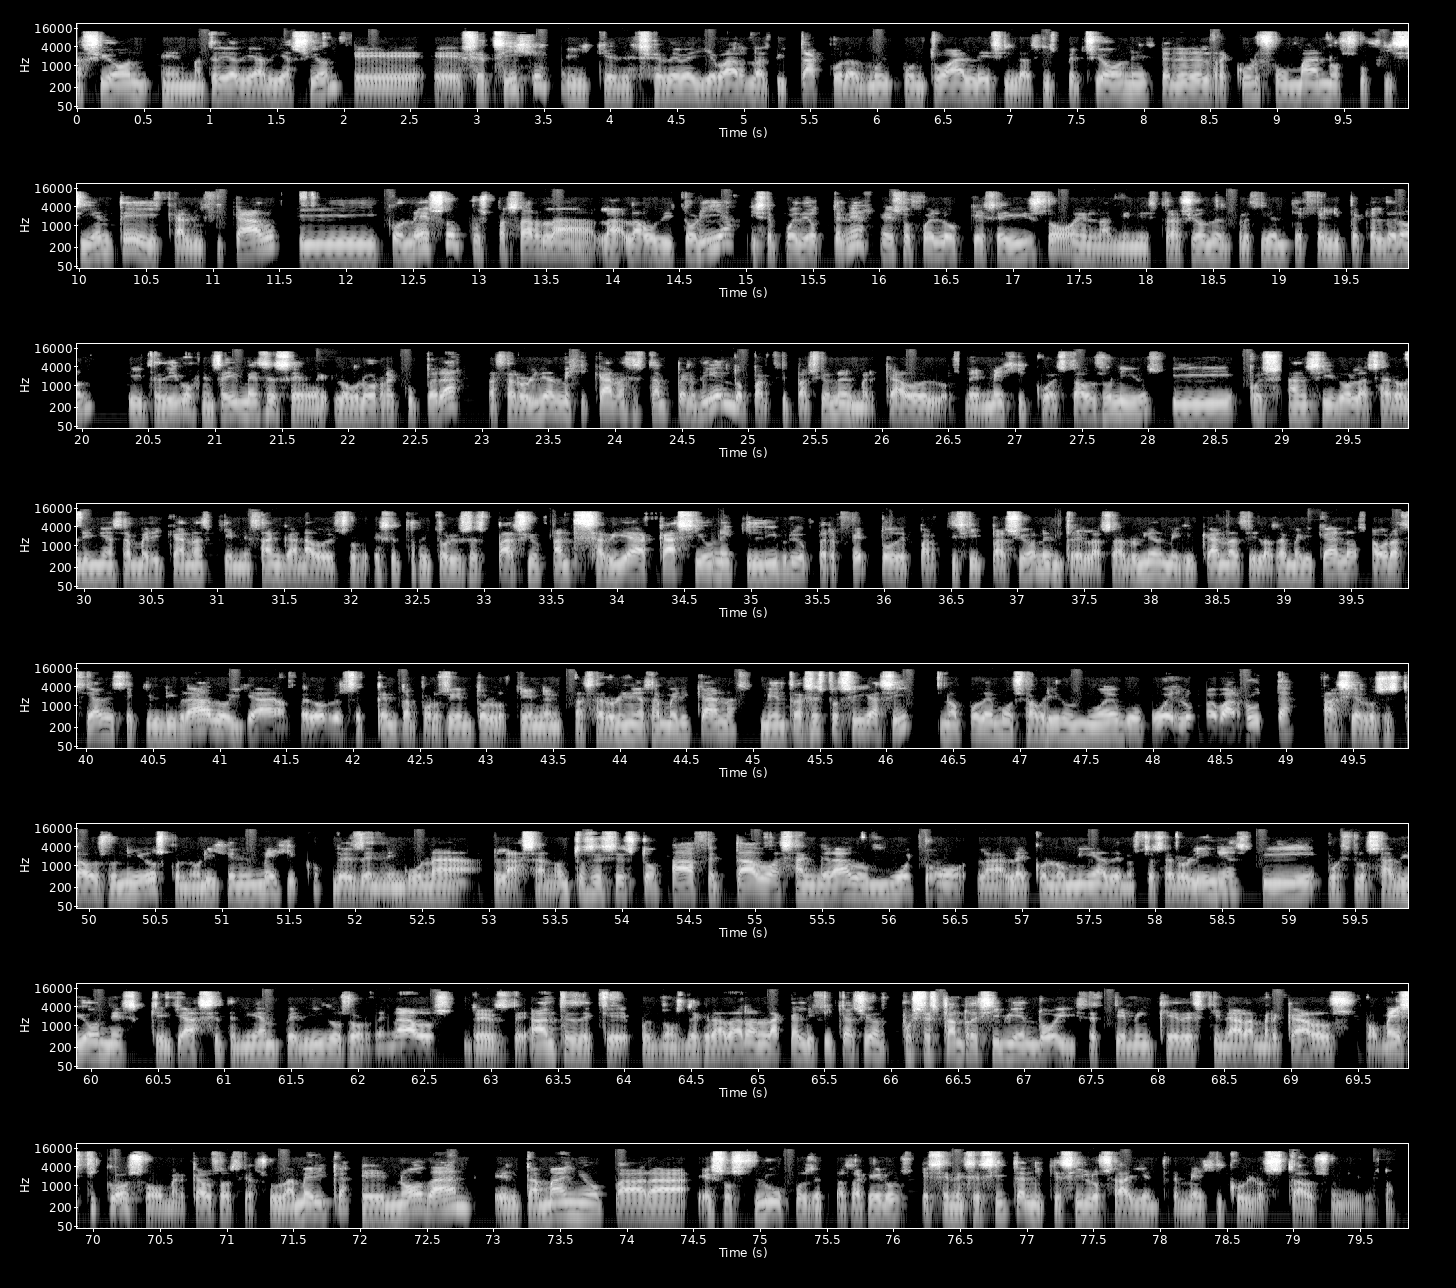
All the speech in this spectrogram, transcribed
en materia de aviación que eh, se exige y que se debe llevar las bitácoras muy puntuales y las inspecciones, tener el recurso humano suficiente y calificado y con eso pues pasar la, la, la auditoría y se puede obtener. Eso fue lo que se hizo en la administración del presidente Felipe Calderón y te digo, en seis meses se logró recuperar. Las aerolíneas mexicanas están perdiendo participación en el mercado de, los, de México a Estados Unidos y pues han sido las aerolíneas americanas quienes han ganado eso, ese territorio, ese espacio. Antes había casi un equilibrio perfecto de participación entre las aerolíneas mexicanas y las americanas. Ahora se ha desequilibrado y ya alrededor del 70% lo tienen las aerolíneas americanas. Mientras esto siga así, no podemos abrir un nuevo vuelo, nueva ruta hacia los Estados Unidos con origen en México desde ninguna plaza, ¿no? Entonces esto ha afectado, ha sangrado mucho la, la, economía de nuestras aerolíneas y pues los aviones que ya se tenían pedidos ordenados desde antes de que pues nos degradaran la calificación, pues se están recibiendo y se tienen que destinar a mercados domésticos o mercados hacia Sudamérica que no dan el tamaño para esos flujos de pasajeros que se necesitan y que sí los hay entre México y los Estados Unidos, ¿no?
